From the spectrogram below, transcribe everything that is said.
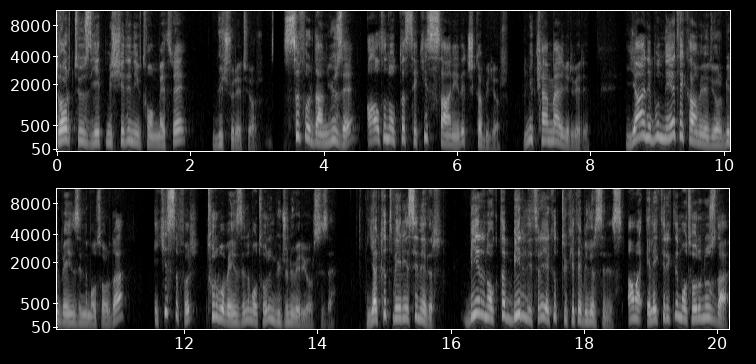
477 Nm güç üretiyor. Sıfırdan 100'e 6.8 saniyede çıkabiliyor. Mükemmel bir veri. Yani bu neye tekamül ediyor bir benzinli motorda? 2.0 turbo benzinli motorun gücünü veriyor size. Yakıt verisi nedir? 1.1 litre yakıt tüketebilirsiniz ama elektrikli motorunuzla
